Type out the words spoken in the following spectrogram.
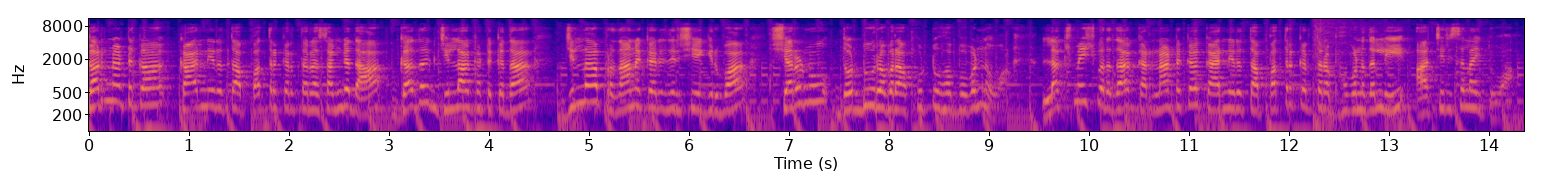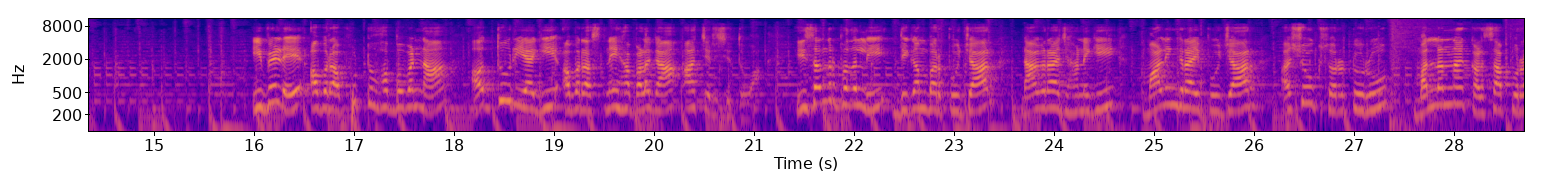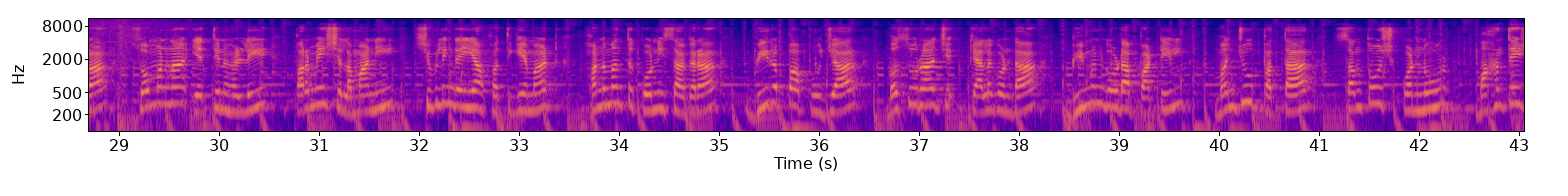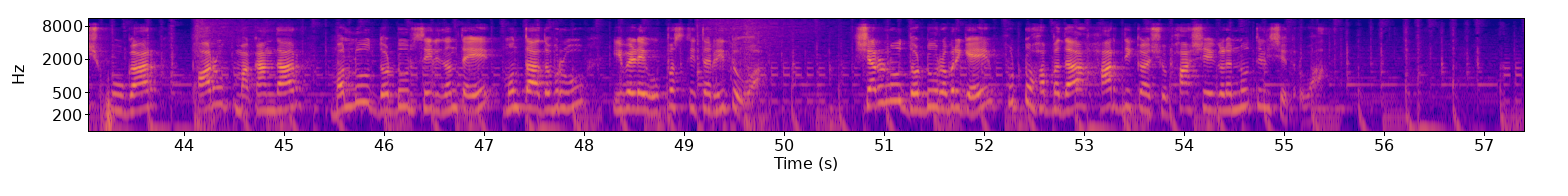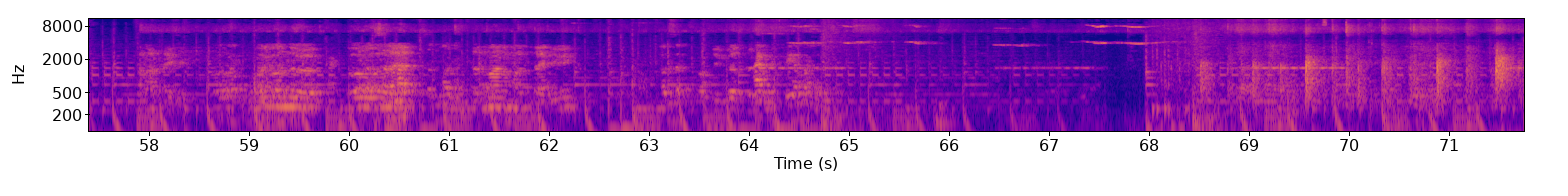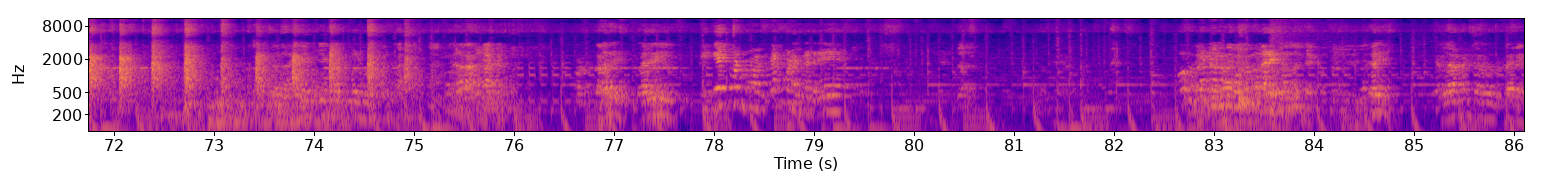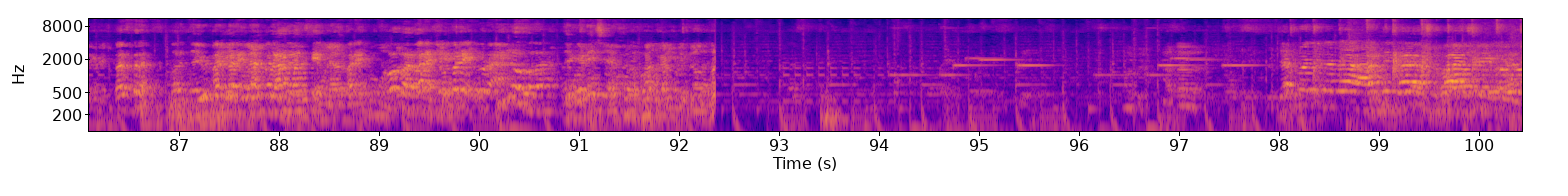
ಕರ್ನಾಟಕ ಕಾರ್ಯನಿರತ ಪತ್ರಕರ್ತರ ಸಂಘದ ಗದಗ್ ಜಿಲ್ಲಾ ಘಟಕದ ಜಿಲ್ಲಾ ಪ್ರಧಾನ ಕಾರ್ಯದರ್ಶಿಯಾಗಿರುವ ಶರಣು ದೊಡ್ಡೂರವರ ಹುಟ್ಟುಹಬ್ಬವನ್ನು ಲಕ್ಷ್ಮೇಶ್ವರದ ಕರ್ನಾಟಕ ಕಾರ್ಯನಿರತ ಪತ್ರಕರ್ತರ ಭವನದಲ್ಲಿ ಆಚರಿಸಲಾಯಿತು. ಈ ವೇಳೆ ಅವರ ಹುಟ್ಟುಹಬ್ಬವನ್ನ ಅದ್ದೂರಿಯಾಗಿ ಅವರ ಸ್ನೇಹ ಬಳಗ ಆಚರಿಸಿತು. ಈ ಸಂದರ್ಭದಲ್ಲಿ ದಿಗಂಬರ್ ಪೂಜಾರ್, ನಾಗರಾಜ್ ಹಣಗಿ ಮಾಲಿಂಗರಾಯ್ ಪೂಜಾರ್, ಅಶೋಕ್ ಸೊರಟೂರು, ಮಲ್ಲಣ್ಣ ಕಳಸಾಪುರ, ಸೋಮಣ್ಣ ಎತ್ತಿನಹಳ್ಳಿ, ಪರಮೇಶ್ ಲಮಾನಿ ಶಿವಲಿಂಗಯ್ಯ ಫತ್ತಿಗೆಮಠ್, ಹನುಮಂತ ಕೋಣಿಸಾಗರ, ಬೀರಪ್ಪ ಪೂಜಾರ್, ಬಸವರಾಜ್ ಕ್ಯಾಲಗೊಂಡ, ಭೀಮನ್ಗೌಡ ಪಾಟೀಲ್, ಮಂಜು ಪತ್ತಾರ್, ಸಂತೋಷ್ ಕೊಣ್ಣೂರ್, ಮಹಂತೇಶ್ ಹೂಗಾರ್, ಫಾರೂಕ್ ಮಕಾಂದಾರ್ ಮಲ್ಲು ದೊಡ್ಡೂರ್ ಸೇರಿದಂತೆ ಮುಂತಾದವರು ಈ ವೇಳೆ ಉಪಸ್ಥಿತರಿದ್ದು. ಶರಣು ದೊಡ್ಡೂರವರಿಗೆ ಹುಟ್ಟುಹಬ್ಬದ ಹಾರ್ದಿಕ ಶುಭಾಶಯಗಳನ್ನು ತಿಳಿಸಿದರು. ಅವರಿಗೊಂದು ಗೌರವವನ್ನ ಸನ್ಮಾನ ಮಾಡ್ತಾ ಇದೀವಿ ಜನ್ಮದಿನದ ಆರ್ಥಿಕ ಶುಭಾಶಯಗಳು.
